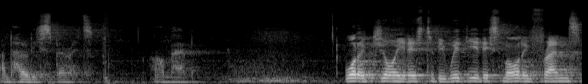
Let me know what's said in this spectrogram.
and Holy Spirit. Amen. What a joy it is to be with you this morning, friends.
